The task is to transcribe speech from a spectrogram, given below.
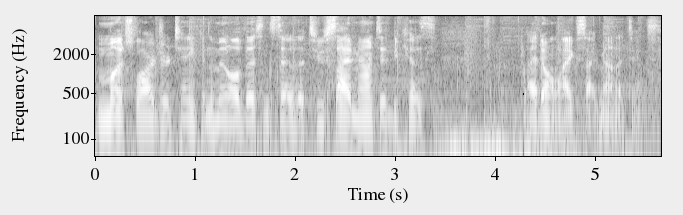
much larger tank in the middle of this instead of the two side-mounted because I don't like side-mounted tanks.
